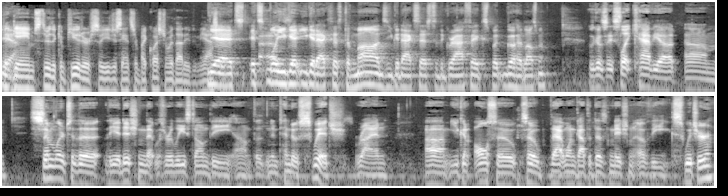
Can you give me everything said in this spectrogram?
the Yeah. games through the computer? So you just answered my question without even me asking. Yeah, it's it's well, you get you get access to mods, you get access to the graphics. But go ahead, Lossman. I was going to say slight caveat. Um, similar to the the edition that was released on the um, the Nintendo Switch, Ryan. Um, you can also so that one got the designation of the Switcher.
